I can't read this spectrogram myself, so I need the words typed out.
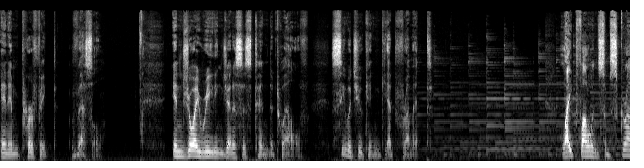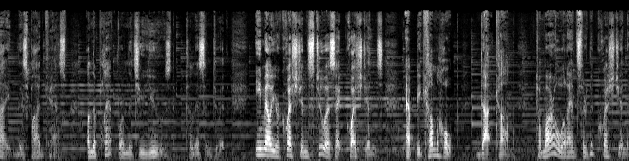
an imperfect vessel. Enjoy reading Genesis 10 to 12. See what you can get from it. Like, follow, and subscribe this podcast on the platform that you used to listen to it. Email your questions to us at questions at becomehope.com. Tomorrow we'll answer the question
